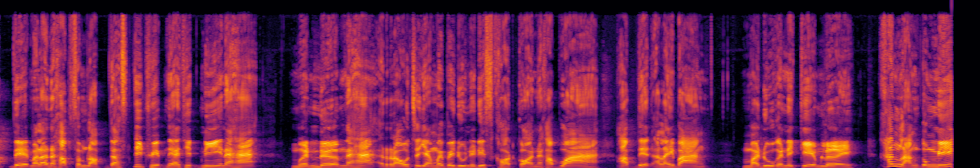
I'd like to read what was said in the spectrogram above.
อัปเดตมาแล้วนะครับสำหรับ Dusty Trip ในอาทิตย์นี้นะฮะ เหมือนเดิมนะฮะ เราจะยังไม่ไปดูใน Discord ก่อนนะครับว่าอัปเดตอะไรบ้าง มาดูกันในเกมเลย ข้างหลังตรงนี้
